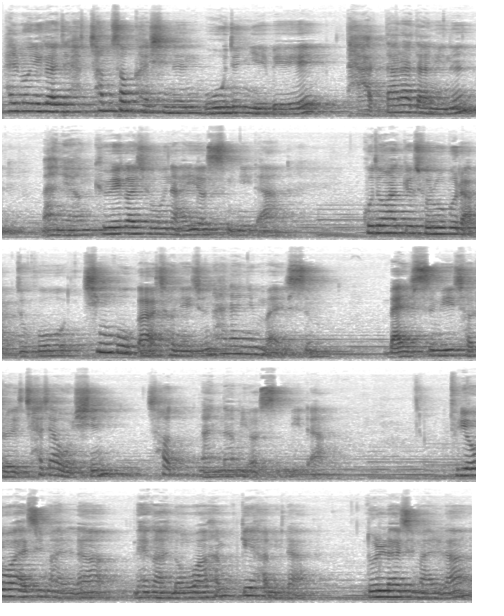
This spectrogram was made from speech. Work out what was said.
할머니가 참석하시는 모든 예배에 다 따라다니는 마냥 교회가 좋은 아이였습니다. 고등학교 졸업을 앞두고 친구가 전해준 하나님 말씀, 말씀이 저를 찾아오신 첫 만남이었습니다. 두려워하지 말라, 내가 너와 함께 함이라. 놀라지 말라,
